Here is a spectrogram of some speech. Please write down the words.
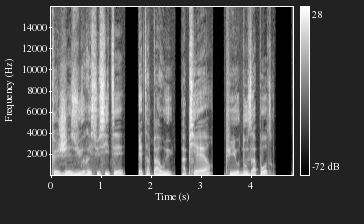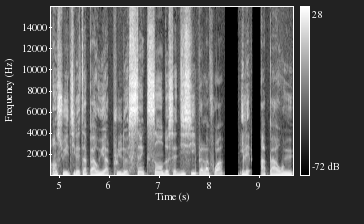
que Jésus ressuscité est apparu à Pierre, puis aux douze apôtres, ensuite il est apparu à plus de 500 de ses disciples à la fois, il est apparu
